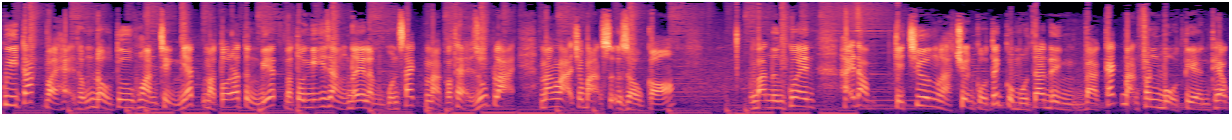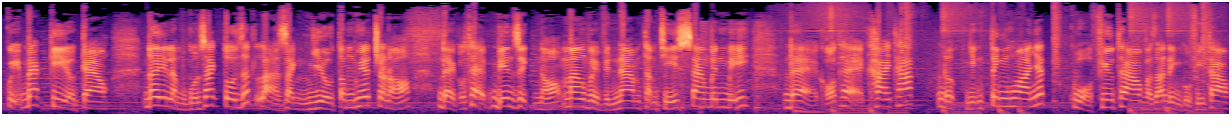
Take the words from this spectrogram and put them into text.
quy tắc và hệ thống đầu tư hoàn chỉnh nhất mà tôi đã từng biết và tôi nghĩ rằng đây là một cuốn sách mà có thể giúp lại, mang lại cho bạn sự giàu có bạn đừng quên, hãy đọc cái chương là chuyện cổ tích của một gia đình và cách bạn phân bổ tiền theo quỹ Becky ở cao. Đây là một cuốn sách tôi rất là dành nhiều tâm huyết cho nó để có thể biên dịch nó mang về Việt Nam, thậm chí sang bên Mỹ để có thể khai thác được những tinh hoa nhất của Phil Thao và gia đình của Phil Thao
